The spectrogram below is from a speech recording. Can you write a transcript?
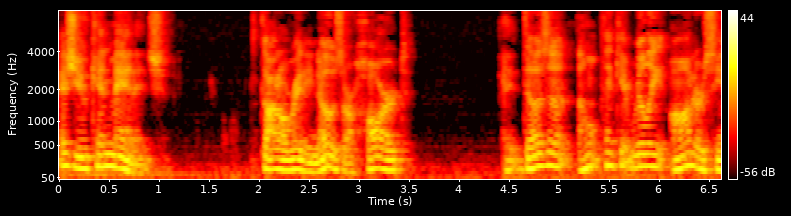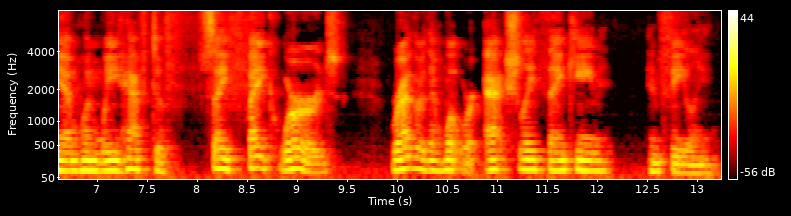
as you can manage. God already knows our heart it doesn't, I don't think it really honors him when we have to f- say fake words rather than what we're actually thinking and feeling.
